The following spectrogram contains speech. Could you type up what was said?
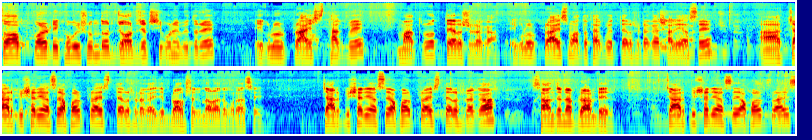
সফট কোয়ালিটি খুবই সুন্দর জর্জেট শিবনের ভিতরে। এগুলোর প্রাইস থাকবে মাত্র তেরোশো টাকা। এগুলোর প্রাইস মাত্র থাকবে তেরোশো টাকা, শাড়ি আছে। আর চার পিস শাড়ি আছে অফার প্রাইস তেরোশো টাকা। এই যে ব্লাউজটা কিন্তু আলাদা করা আছে। চার পিস শাড়ি আছে অফার প্রাইস তেরোশো টাকা সানজানা ব্র্যান্ডের চার পিস শাড়ি আছে অফার প্রাইস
